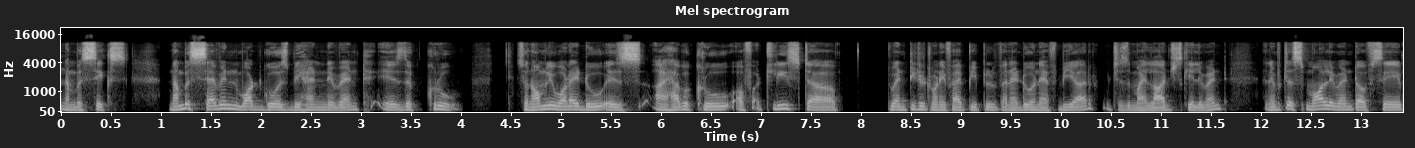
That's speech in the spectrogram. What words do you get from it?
number six. Number seven what goes behind an event is the crew. So normally what i do is i have a crew of at least uh, 20 to 25 people when i do an fbr which is my large scale event. And if it's a small event of say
